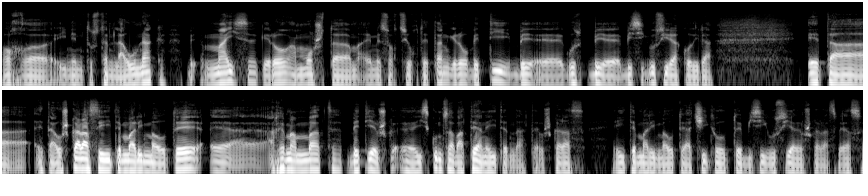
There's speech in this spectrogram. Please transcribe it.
Hor, uh, inentuzten launak, maiz, gero, amost, emezortzi urtetan, gero, beti be, guz, be, biziguzirako dira. Eta, eta Euskaraz egiten balin baute, eh, bat beti hizkuntza batean egiten da. Eta Euskaraz egiten balin baute, atxiko dute biziguzian Euskaraz. Beraz,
